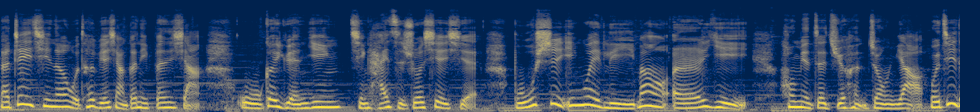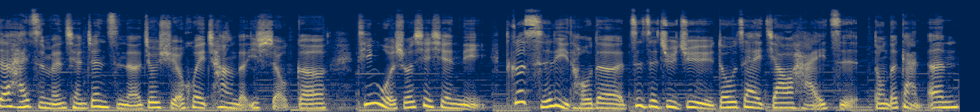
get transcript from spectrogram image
那这一期呢，我特别想跟你分享五个原因，请孩子说谢谢，不是因为礼貌而已。后面这句很重要。我记得孩子们前阵子呢，就学会唱的一首歌，听我说谢谢你。歌词里头的字字句句都在教孩子懂得感恩。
